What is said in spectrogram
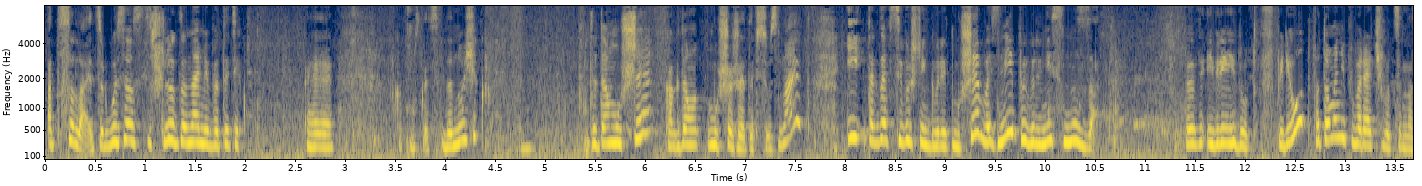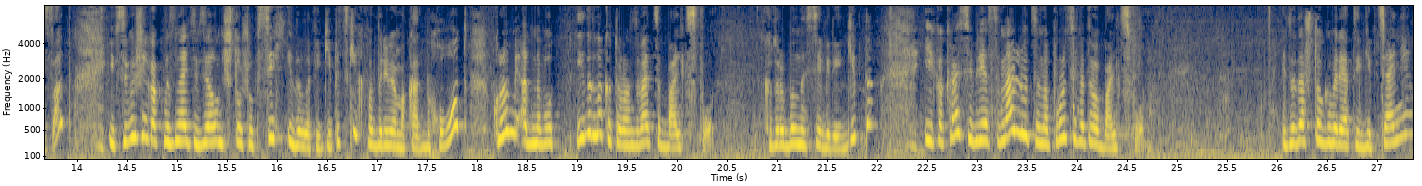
отсылает, с другой стороны шлет за нами вот этих, э, как можно сказать, доносчиков. Тогда Муше, когда он, Муше же это все знает, и тогда Всевышний говорит Муше, возьми и повернись назад. евреи идут вперед, потом они поворачиваются назад. И Всевышний, как вы знаете, взял уничтожил всех идолов египетских во время Макат Бехулот, кроме одного идола, который называется Бальцфон, который был на севере Египта. И как раз евреи останавливаются напротив этого Бальцфона. И тогда что говорят египтяне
